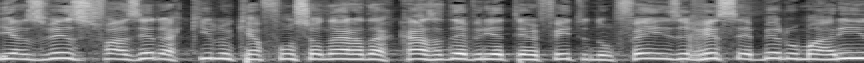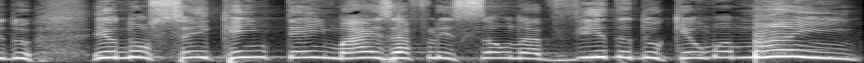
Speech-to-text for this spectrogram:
e às vezes fazer aquilo que a funcionária da casa deveria ter feito e não fez, e receber o marido. Eu não sei quem tem mais aflição na vida do que uma mãe.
